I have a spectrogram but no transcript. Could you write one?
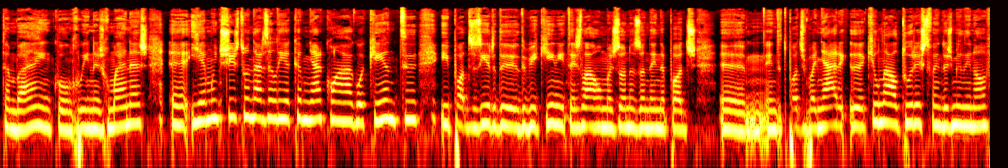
também, com ruínas romanas, eh, e é muito giro tu andares ali a caminhar com a água quente e podes ir de, de biquíni, tens lá umas zonas onde ainda podes, ainda te podes banhar. Aquilo na altura, isto foi em 2009,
